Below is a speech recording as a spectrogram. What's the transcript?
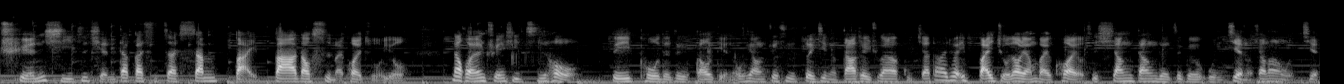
全息之前，大概是在三百八到四百块左右。那还原全息之后，这一波的这个高点，我想就是最近的，大家可以去看它股价，大概就一百九到两百块哦，是相当的这个稳健了，相当的稳健。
